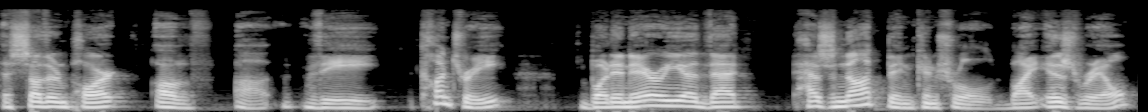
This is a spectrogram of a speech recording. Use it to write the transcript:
the southern part of uh, the country, but an area that has not been controlled by Israel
